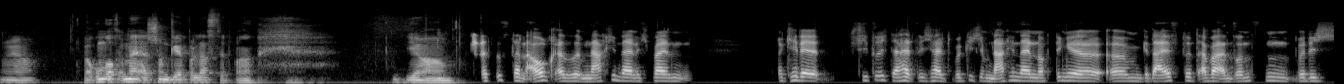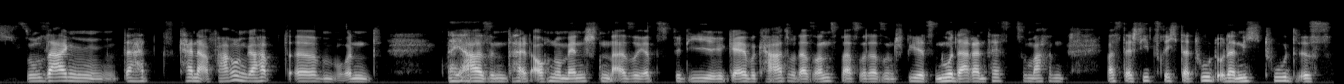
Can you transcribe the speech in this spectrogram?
Ja. Warum auch immer er schon gelb belastet war. Ja. Das ist dann auch, also im Nachhinein, ich meine, okay, der Schiedsrichter hat sich halt wirklich im Nachhinein noch Dinge ähm, geleistet, aber ansonsten würde ich so sagen, der hat keine Erfahrung gehabt ähm, und naja, sind halt auch nur Menschen. Also jetzt für die gelbe Karte oder sonst was oder so ein Spiel jetzt nur daran festzumachen, was der Schiedsrichter tut oder nicht tut, ist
